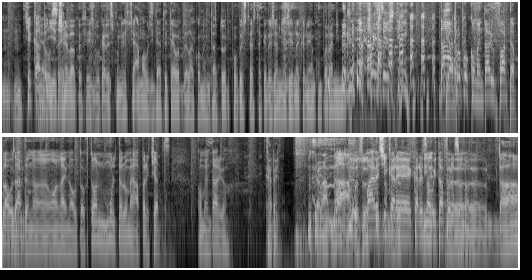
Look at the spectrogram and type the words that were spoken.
Mm-hmm. Ce cadou E să cineva pe Facebook care spune ce am auzit de atâtea ori de la comentatori povestea asta că deja mi-e jenă că nu i-am cumpărat nimic. Păi să știi. Da, Chiar... apropo, comentariu foarte aplaudat da. în uh, online autohton. Multă lume a apreciat comentariul. Care? Că l-am, da, am văzut. Mai ales cei care, care Bine, s-au uitat fără uh, sonor. Da,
